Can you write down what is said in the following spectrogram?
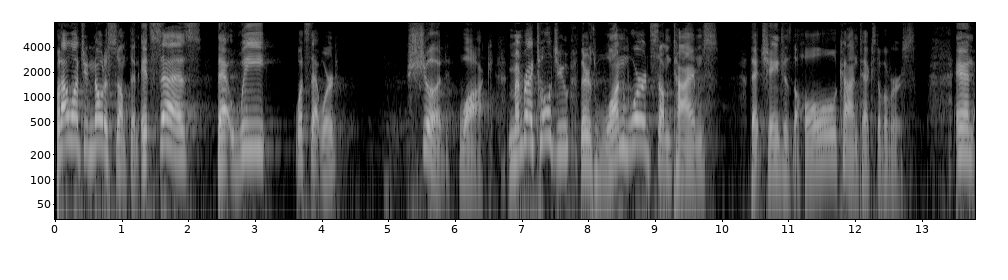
But I want you to notice something. It says that we, what's that word? Should walk. Remember, I told you there's one word sometimes that changes the whole context of a verse. And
